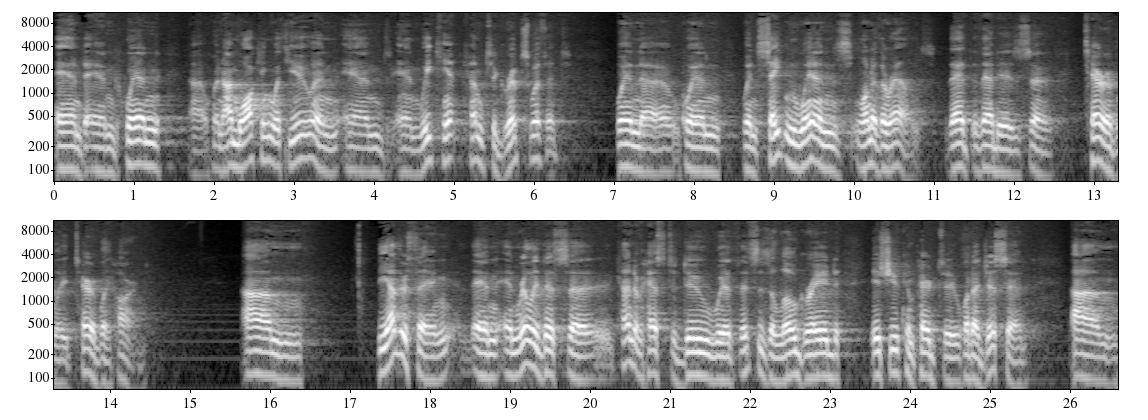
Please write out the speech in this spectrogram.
And, and when, uh, when I'm walking with you and, and, and we can't come to grips with it, when, uh, when, when Satan wins one of the rounds, that, that is uh, terribly, terribly hard. Um, the other thing, and, and really this uh, kind of has to do with this is a low grade issue compared to what I just said. Um,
